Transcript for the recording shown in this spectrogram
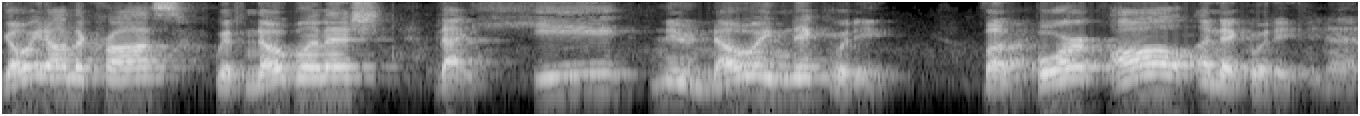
going on the cross with no blemish, that he knew no iniquity, but bore all iniquity. Amen.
